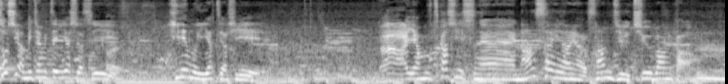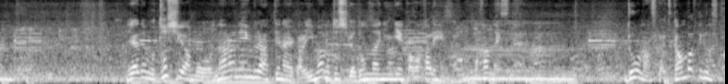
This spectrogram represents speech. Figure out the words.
トシはめちゃめちゃいいやつだし、ヒデもいいやつやしああいや難しいっすね。何歳なんやろ。30中盤か。うん。いやでもトシはもう7年ぐらい会ってないから今のトシがどんな人間か分かれへんから分かんないっすねどうなんですかあいつ頑張ってるんですか？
